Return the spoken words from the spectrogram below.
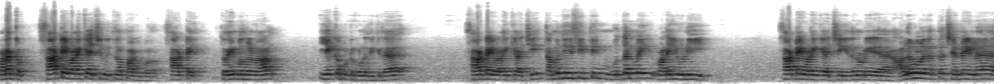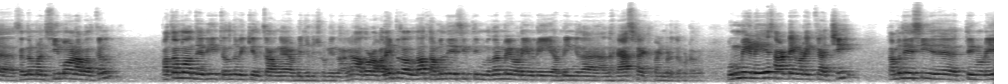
வணக்கம். சாட்டை வலைக்காட்சி குறித்து தான் பார்க்க போகிறோம் சாட்டை துறைமுகங்களால் இயக்கப்பட்டு கொண்டிருக்கிற சாட்டை வலைக்காட்சி தமிழ் தேசியத்தின் முதன்மை வலையொலி சாட்டை வலைக்காட்சி இதனுடைய அலுவலகத்தை சென்னையில் செந்தமன் சீமான் அவர்கள் பத்தொன்பதாம் தேதி திறந்து வைக்கிருக்காங்க அப்படின்னு சொல்லி சொல்லியிருந்தாங்க. அதோட அழைப்புதல் தான் தமிழ் தேசியத்தின் முதன்மை வலையொலி அப்படிங்கிற அந்த ஹேஷ்டேக் பயன்படுத்தப்பட்டது. உண்மையிலேயே சாட்டை வலைக்காட்சி தமிழ் தேசியத்தினுடைய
